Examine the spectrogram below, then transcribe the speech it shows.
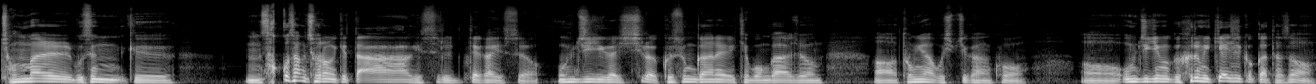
정말 무슨 그 음, 석고상처럼 이렇게 딱 있을 때가 있어요. 움직이기가 싫어요. 그 순간에 이렇게 뭔가 좀 어, 동요하고 싶지가 않고 어, 움직이면 그 흐름이 깨질 것 같아서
